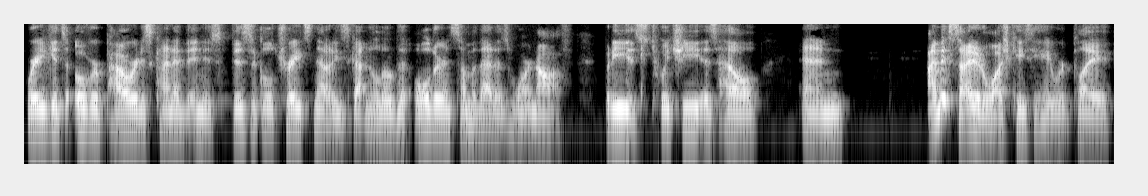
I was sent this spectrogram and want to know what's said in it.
Where he gets overpowered is kind of in his physical traits now that he's gotten a little bit older and some of that has worn off. But he is twitchy as hell. And I'm excited to watch Casey Hayward play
